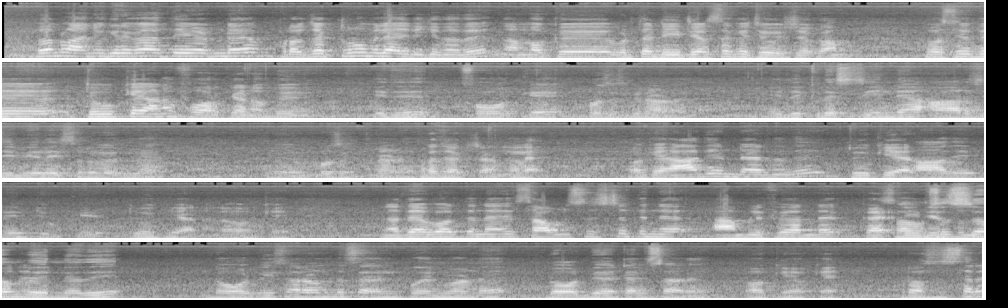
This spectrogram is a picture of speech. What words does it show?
അപ്പോൾ നമ്മൾ അനുഗ്രഹ തിയേറ്ററിന്റെ പ്രൊജക്ട് റൂമിലായിരിക്കുന്നത് നമുക്ക് ഇവിടുത്തെ ഡീറ്റെയിൽസ് ഒക്കെ ചോദിച്ചേക്കാം. ബസ് ഇത് ടു കെ ആണ് ഫോർ കെ ആണ് ഇത് ഫോർ കെ പ്രൊജക്ടറാണ് ഇത് ക്രിസ്റ്റീന്റെ ആർ ജി ബി ലൈസർ വരുന്ന പ്രൊജക്ടറാണ് പ്രൊജക്ടറാണ് അല്ലേ? ഓക്കെ ആദ്യം ഉണ്ടായിരുന്നത് ടു കെ ആണ് ആദ്യം ടു കെ ടു കെ ആണല്ലോ ഓക്കെ അതേപോലെ തന്നെ സൗണ്ട് സിസ്റ്റത്തിന്റെ ആംപ്ലിഫയറിന്റെ സൗണ്ട് സിസ്റ്റം വരുന്നത് Dolby surround seven point one Dolby Atmos ആണ്. Okay okay processor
